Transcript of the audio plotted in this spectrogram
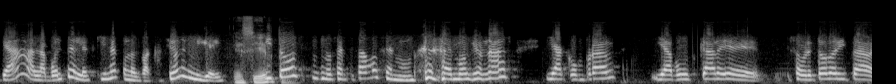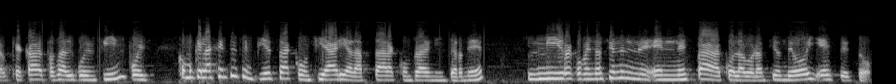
ya a la vuelta de la esquina con las vacaciones, Miguel. Es cierto. Y todos pues, nos empezamos a em- a emocionar y a comprar y a buscar, eh, sobre todo ahorita que acaba de pasar el buen fin, pues como que la gente se empieza a confiar y adaptar a comprar en Internet. Pues, mi recomendación en, en esta colaboración de hoy es eso.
